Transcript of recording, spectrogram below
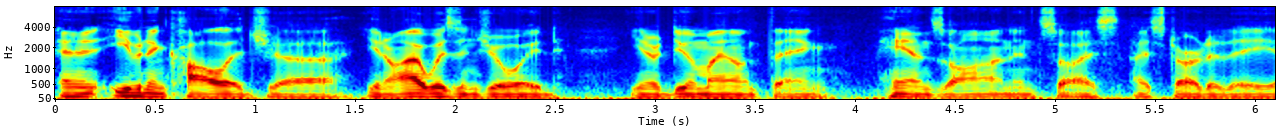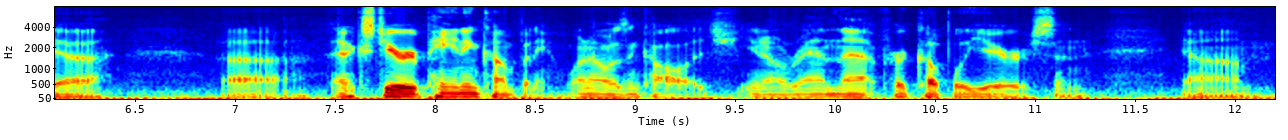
and even in college, uh, you know, I always enjoyed you know doing my own thing, hands on, and so I, I started a uh, uh, an exterior painting company when I was in college. You know, ran that for a couple years, and um,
